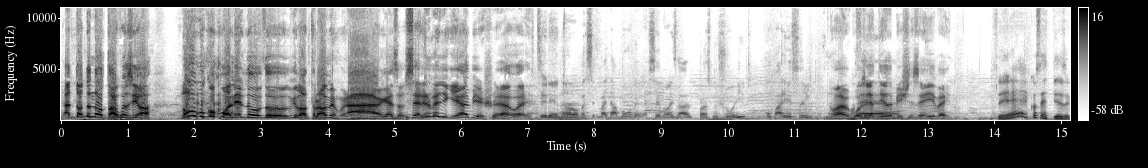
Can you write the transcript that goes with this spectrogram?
Já tô dando autógrafo assim, ó. Novo componente do, do Vilotrol, meu irmão. Ah, essa- Sereno Medigueira, bicho. É, ué. Serenão, vai, ser- vai dar bom, velho. Vai ser nós lá. Próximo show aí, compareça, hein? Não, é, com É. certeza, bicho. Isso aí, velho. É, com certeza.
